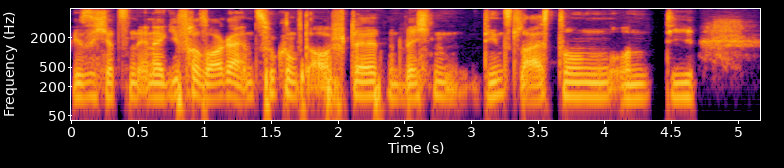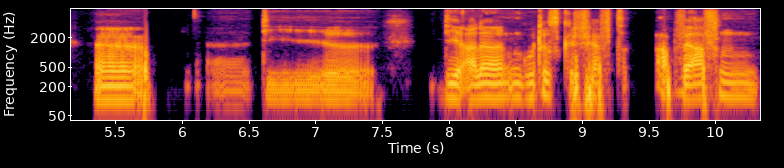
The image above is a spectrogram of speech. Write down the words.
wie sich jetzt ein Energieversorger in Zukunft aufstellt, mit welchen Dienstleistungen und die äh, die, die alle ein gutes Geschäft abwerfen,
